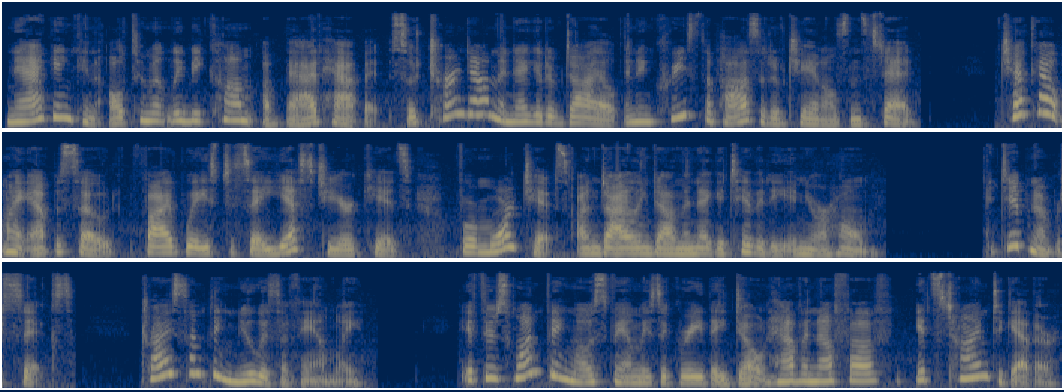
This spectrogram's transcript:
Nagging can ultimately become a bad habit, so turn down the negative dial and increase the positive channels instead. Check out my episode, Five Ways to Say Yes to Your Kids, for more tips on dialing down the negativity in your home. Tip number six try something new as a family. If there's one thing most families agree they don't have enough of, it's time together.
